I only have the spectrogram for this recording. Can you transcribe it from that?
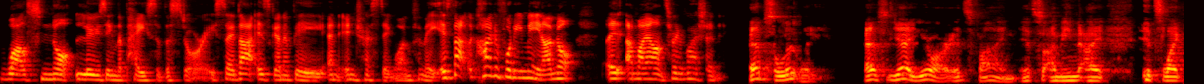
whilst not losing the pace of the story. So that is going to be an interesting one for me. Is that kind of what you mean? I'm not. Uh, am I answering the question? Absolutely. yeah, you are. It's fine. It's. I mean, I. It's like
